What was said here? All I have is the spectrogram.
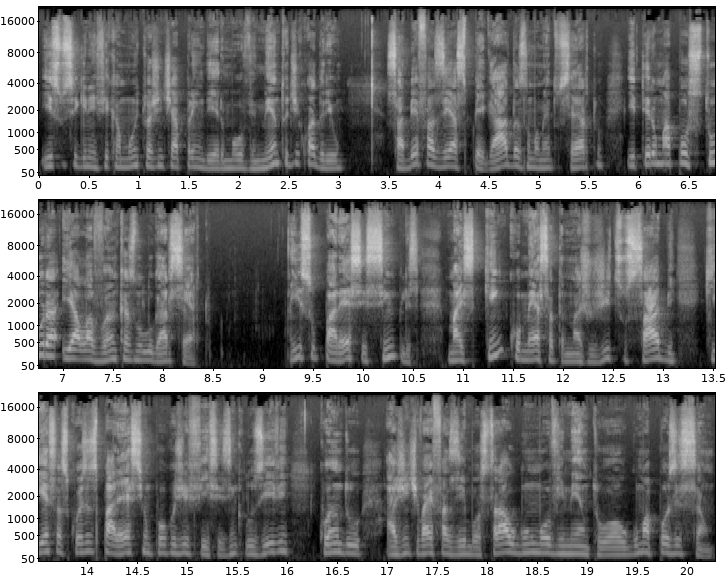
isso significa muito a gente aprender movimento de quadril, saber fazer as pegadas no momento certo e ter uma postura e alavancas no lugar certo. Isso parece simples, mas quem começa a treinar jiu-jitsu sabe que essas coisas parecem um pouco difíceis. Inclusive, quando a gente vai fazer mostrar algum movimento ou alguma posição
